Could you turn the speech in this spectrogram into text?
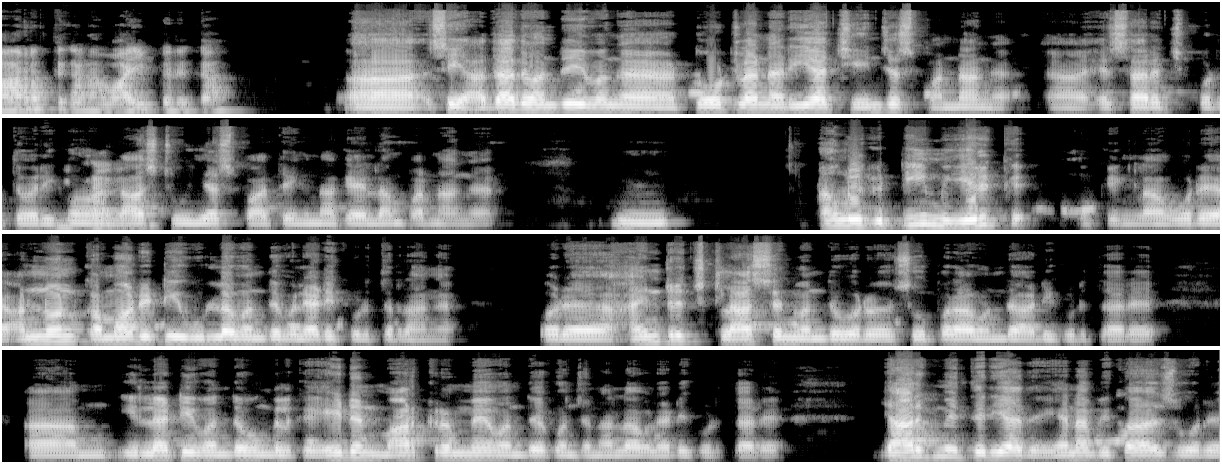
மாறத்துக்கான வாய்ப்பு இருக்கா? சரி அதாவது வந்து இவங்க டோட்டலா நிறைய சேஞ்சஸ் பண்ணாங்க. ஹெச்ஆர்ஹெச் பொறுத்த வரைக்கும். லாஸ்ட் டூ இயர்ஸ் பாத்தீங்கன்னாக்கா எல்லாம் பண்ணாங்க. அவங்களுக்கு டீம் இருக்கு ஓகேங்களா ஒரு அன்னோன் கமாடிட்டி உள்ள வந்து விளையாடி கொடுத்துட்றாங்க. ஒரு ஹைன்ரிச் கிளாசன் வந்து ஒரு சூப்பரா வந்து ஆடி கொடுத்தாரு. இல்லாட்டி வந்து உங்களுக்கு எய்டன் மார்க்ரமே வந்து கொஞ்சம் நல்லா விளையாடி கொடுத்தாரு. யாருக்குமே தெரியாது. ஏன்னா பிகாஸ் ஒரு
